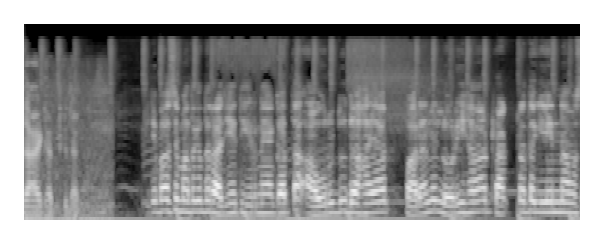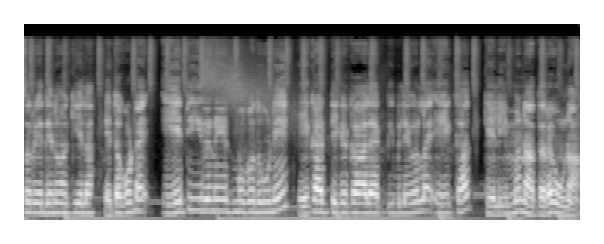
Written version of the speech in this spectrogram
දායකත්වය දක්වනවා. ඊට පස්සේ මතකද රජය තීරණයක් ගත්ත අවුරුදු දහයක් පරණ ලොරි හා ට්‍රක්ටත ගේන්න අවසරය දෙනවා කියලා එතකොට ඒ තීරණයත් මොකද වුණේ ඒකත් ටික කාලයක් තිබිලෙවල ඒකත් කෙලින්ම නතර වුණා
